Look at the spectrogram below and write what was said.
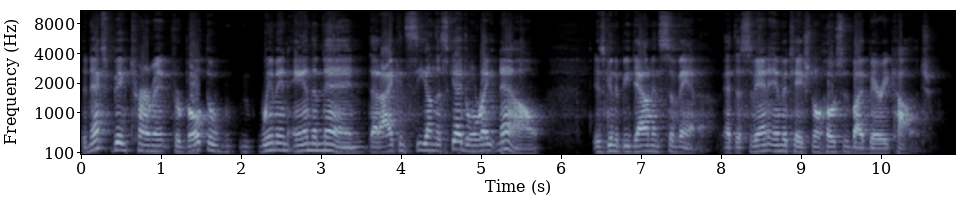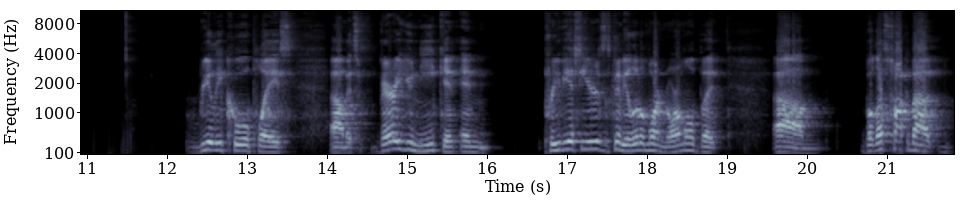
The next big tournament for both the women and the men that I can see on the schedule right now is going to be down in Savannah at the Savannah Invitational hosted by Berry College. Really cool place. Um, it's very unique in, in, previous years. It's going to be a little more normal, but um, but let's talk about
